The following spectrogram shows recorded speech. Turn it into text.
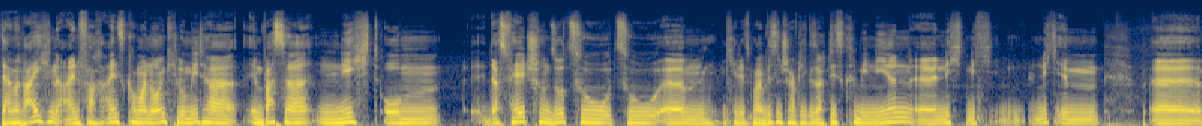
dann reichen einfach 1,9 Kilometer im Wasser nicht, um das Feld schon so zu, zu ähm, ich hätte jetzt mal wissenschaftlich gesagt, diskriminieren, äh, nicht, nicht, nicht, im, äh,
